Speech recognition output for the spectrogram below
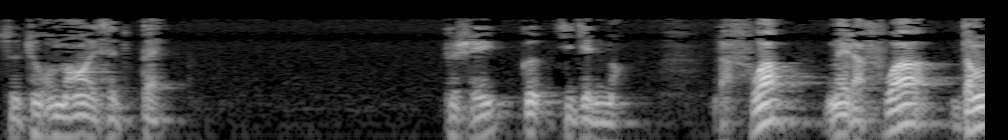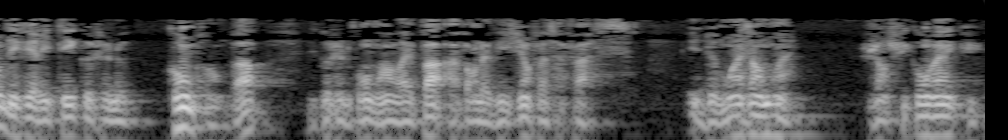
ce tourment et cette paix que j'ai quotidiennement. La foi, mais la foi dans des vérités que je ne comprends pas, et que je ne comprendrai pas avant la vision face à face. Et de moins en moins, j'en suis convaincu,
